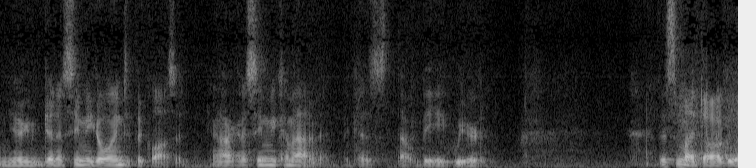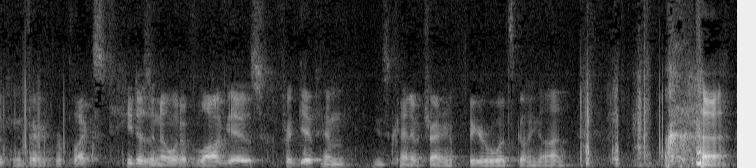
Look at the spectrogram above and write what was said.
and you're going to see me go into the closet. You're not going to see me come out of it because that would be weird. This is my dog looking very perplexed. He doesn't know what a vlog is. Forgive him. He's kind of trying to figure what's going on.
